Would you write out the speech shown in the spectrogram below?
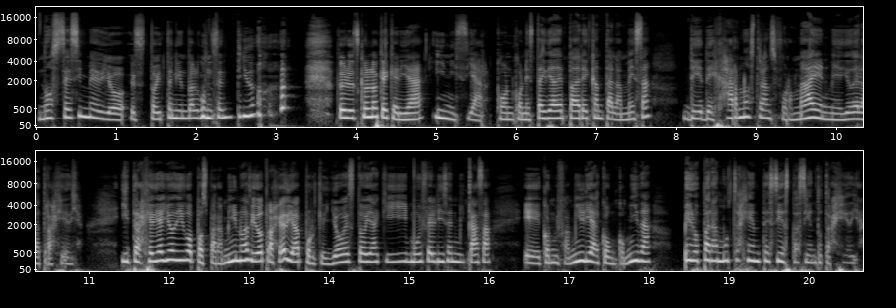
No sé si medio estoy teniendo algún sentido, pero es con lo que quería iniciar, con, con esta idea del Padre canta la mesa, de dejarnos transformar en medio de la tragedia. Y tragedia yo digo, pues para mí no ha sido tragedia porque yo estoy aquí muy feliz en mi casa, eh, con mi familia, con comida, pero para mucha gente sí está siendo tragedia.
